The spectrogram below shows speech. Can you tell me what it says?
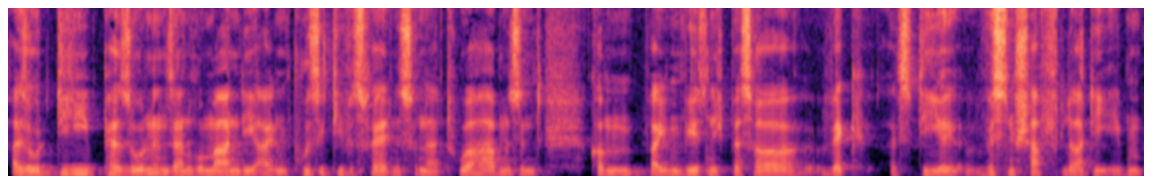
Also die Personen in seinen Romanen, die ein positives Verhältnis zur Natur haben, sind, kommen bei ihm wesentlich besser weg als die Wissenschaftler, die eben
